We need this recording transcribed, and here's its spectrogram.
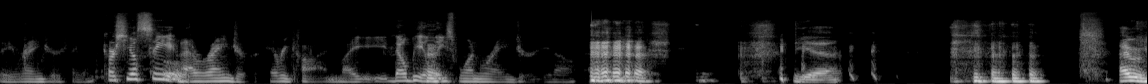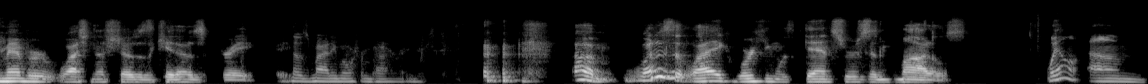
the Ranger. Of course, you'll see Ooh. a Ranger every con. Like there'll be at least one Ranger. You know. yeah. I remember watching those shows as a kid. That was great. great. Those Mighty Morphin Power Rangers. um, what is it like working with dancers and models? Well, um,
